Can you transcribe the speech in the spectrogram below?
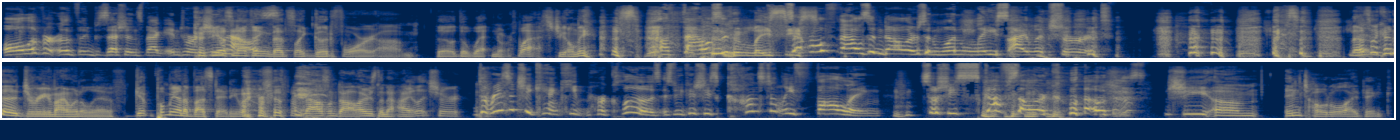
all of her earthly possessions back into her Because she has nothing that's like good for um the the wet northwest. She only has a thousand, lacy. several thousand dollars in one lace eyelet shirt. that's that's the kind of dream I want to live. Get put me on a bus to anywhere for a thousand dollars and an eyelet shirt. the reason she can't keep her clothes is because she's constantly falling, so she scuffs all her clothes. She um in total, I think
